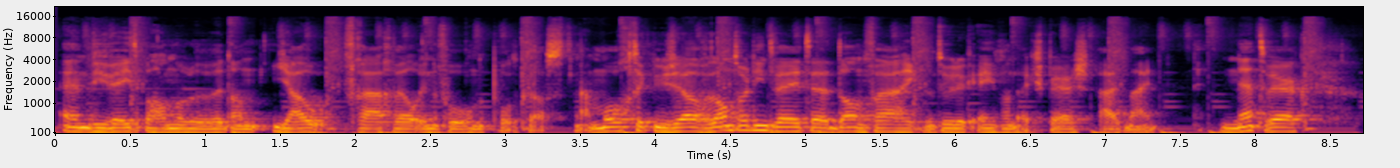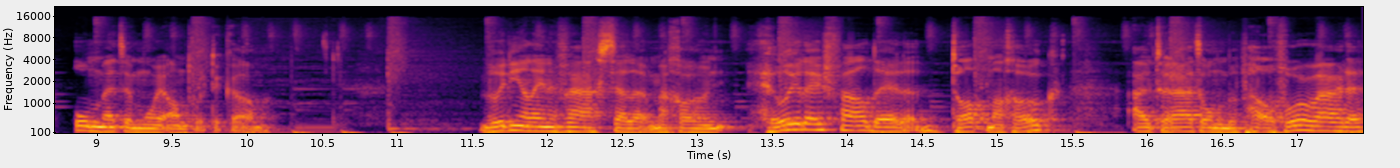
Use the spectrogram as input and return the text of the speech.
En wie weet behandelen we dan jouw vraag wel in de volgende podcast. Nou, mocht ik nu zelf het antwoord niet weten, dan vraag ik natuurlijk een van de experts uit mijn netwerk om met een mooi antwoord te komen. Wil je niet alleen een vraag stellen, maar gewoon heel je levensverhaal delen? Dat mag ook. Uiteraard onder bepaalde voorwaarden.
